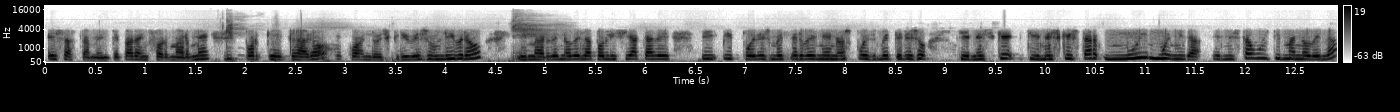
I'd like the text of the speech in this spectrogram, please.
Exactamente, para informarme, porque claro, cuando escribes un libro y más de novela policíaca de y, puedes meter venenos, puedes meter eso, tienes que tienes que estar muy muy mira, en esta última novela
